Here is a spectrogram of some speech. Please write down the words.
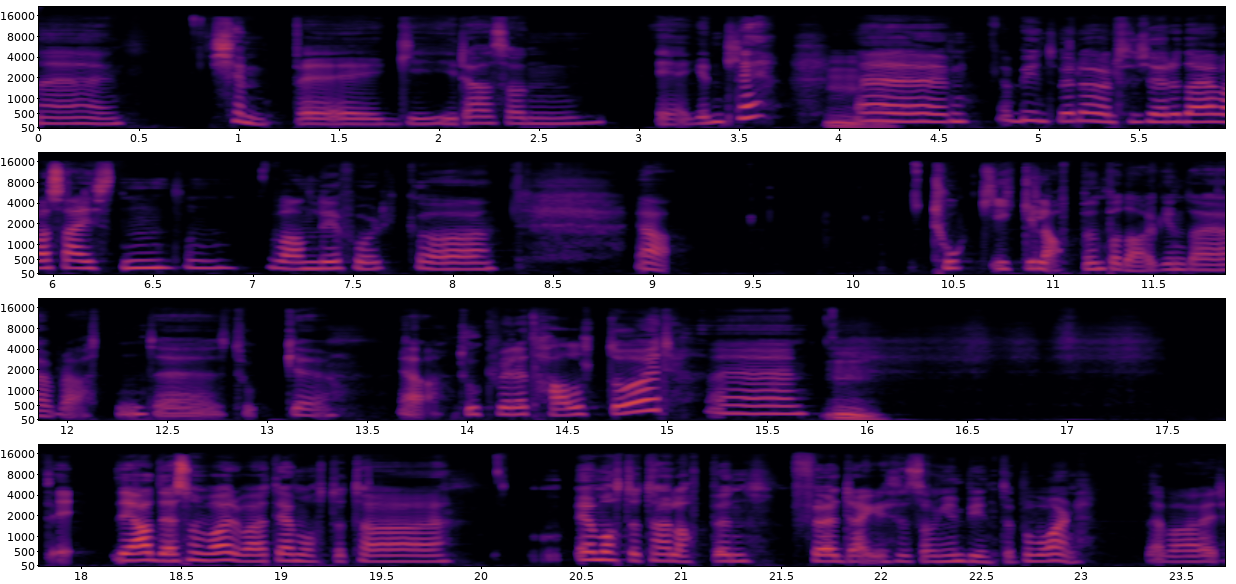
uh, kjempegira sånn egentlig. Mm. Uh, jeg begynte vel å øvelseskjøre da jeg var 16, som vanlige folk, og ja Tok ikke lappen på dagen da jeg ble 18. Det tok, ja, tok vel et halvt år. Mm. det, ja, det som var, var at jeg måtte ta, jeg måtte ta lappen før dragracesesongen begynte på våren. Det var.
